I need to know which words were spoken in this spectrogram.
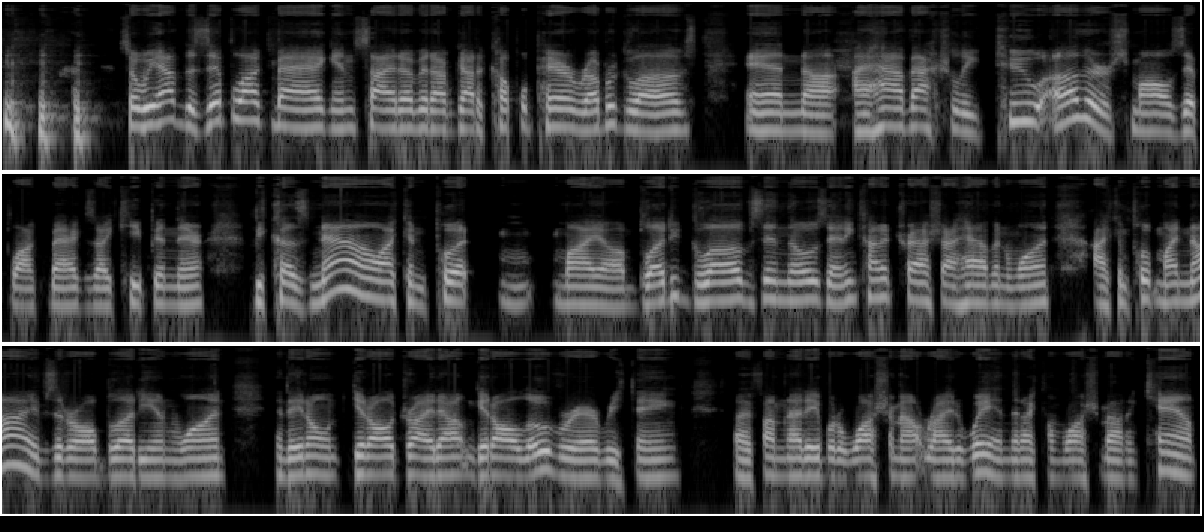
so we have the Ziploc bag. Inside of it, I've got a couple pair of rubber gloves, and uh, I have actually two other small Ziploc bags I keep in there because now I can put my uh, bloody gloves in those, any kind of trash I have in one. I can put my knives that are all bloody in one, and they don't get all dried out and get all over everything uh, if I'm not able to wash them out right away, and then I can wash them out in camp.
